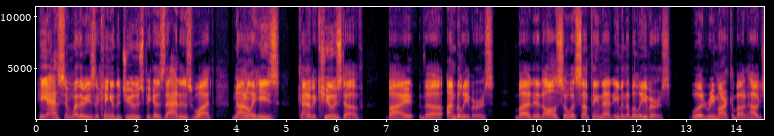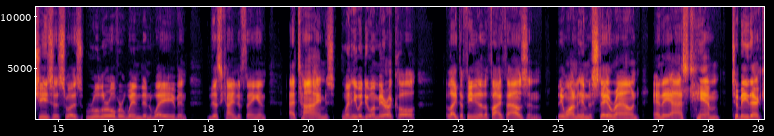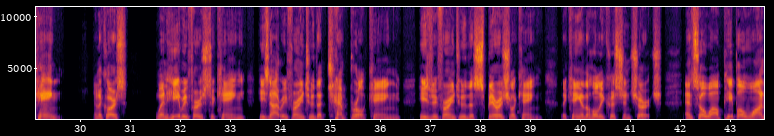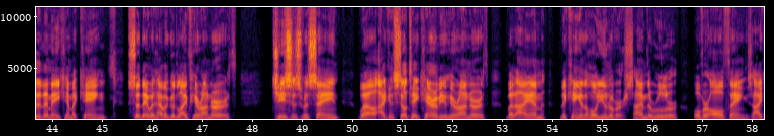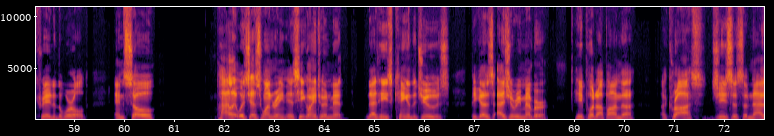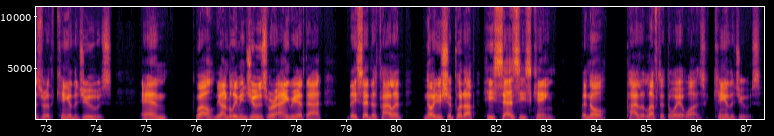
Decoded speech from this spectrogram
He asks him whether he's the king of the Jews because that is what not only he's kind of accused of, by the unbelievers, but it also was something that even the believers would remark about how Jesus was ruler over wind and wave and this kind of thing. And at times, when he would do a miracle, like the feeding of the 5,000, they wanted him to stay around and they asked him to be their king. And of course, when he refers to king, he's not referring to the temporal king, he's referring to the spiritual king, the king of the Holy Christian Church. And so while people wanted to make him a king so they would have a good life here on earth, Jesus was saying, Well, I can still take care of you here on earth, but I am the king of the whole universe. I am the ruler over all things. I created the world. And so Pilate was just wondering is he going to admit that he's king of the Jews because as you remember, he put up on the uh, cross Jesus of Nazareth, King of the Jews. And well, the unbelieving Jews were angry at that. They said to Pilate, No, you should put up, he says he's king. But no, Pilate left it the way it was King of the Jews.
